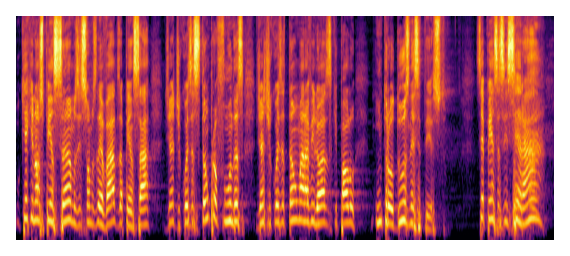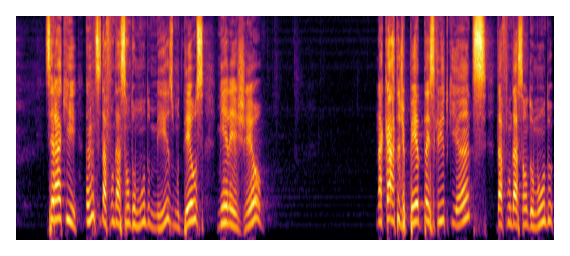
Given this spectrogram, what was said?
O que é que nós pensamos e somos levados a pensar diante de coisas tão profundas, diante de coisas tão maravilhosas que Paulo introduz nesse texto? Você pensa assim: será? Será que antes da fundação do mundo mesmo, Deus me elegeu? Na carta de Pedro está escrito que antes da fundação do mundo,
